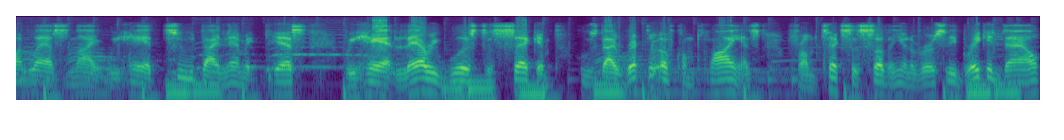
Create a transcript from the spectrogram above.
on last night. We had two dynamic guests. We had Larry Woods II, who's Director of Compliance from Texas Southern University, breaking down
